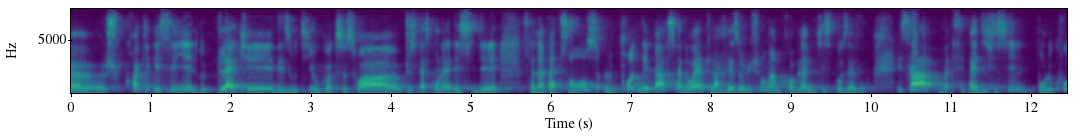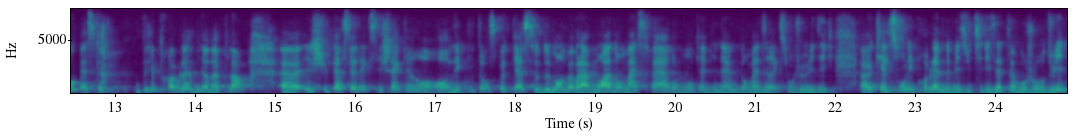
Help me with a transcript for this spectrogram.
Euh, je crois qu'essayer de plaquer des outils ou quoi que ce soit euh, juste parce qu'on l'a décidé, ça n'a pas de sens. Le point de départ, ça doit être la résolution d'un problème qui se pose à vous. Et ça, bah, c'est pas difficile pour le coup parce que des problèmes, il y en a plein. Euh, et je suis persuadée que si chacun, en, écoutant ce podcast, se demande, bah voilà, moi, dans ma sphère, dans mon cabinet ou dans ma direction juridique, euh, quels sont les problèmes de mes utilisateurs aujourd'hui,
